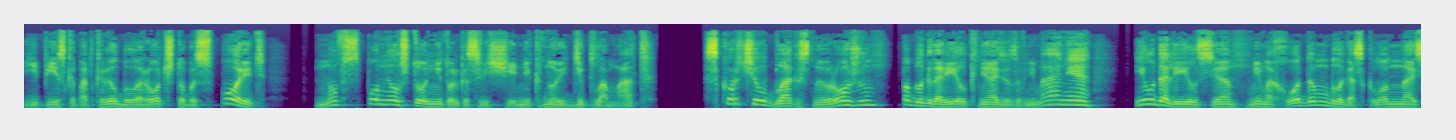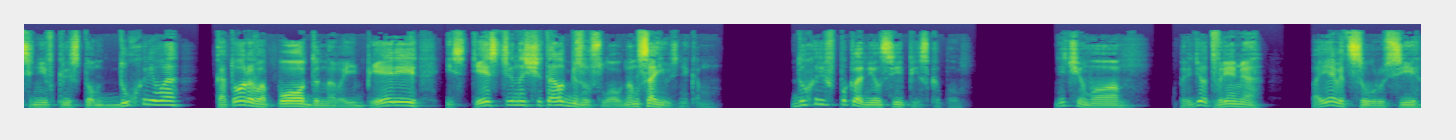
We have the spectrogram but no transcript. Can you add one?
Епископ открыл было рот, чтобы спорить, но вспомнил, что он не только священник, но и дипломат, скорчил благостную рожу, поблагодарил князя за внимание и удалился, мимоходом благосклонно осенив крестом Духарева, которого подданного империи, естественно, считал безусловным союзником. Духарев поклонился епископу. Ничего, придет время, появятся у Руси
